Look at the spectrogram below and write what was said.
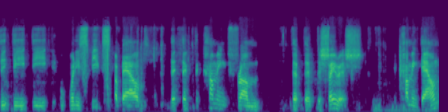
the, the, the, when he speaks about the, the, the coming from the, the, the Shirish coming down,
